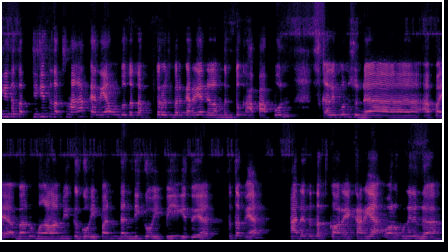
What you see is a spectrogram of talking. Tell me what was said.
ini tetap Cici tetap semangat kan ya untuk tetap terus berkarya dalam bentuk apa pun, sekalipun sudah apa ya baru mengalami kegoipan dan digoipi gitu ya, tetap ya ada tetap korek karya walaupun ini udah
